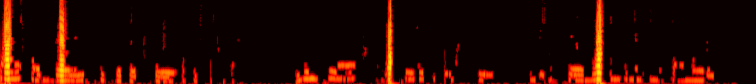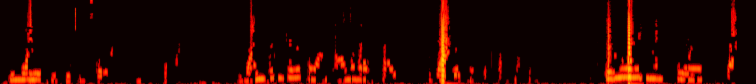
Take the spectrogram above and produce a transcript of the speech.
clients had very specific goals of the We didn't care what pages people went to, we didn't care what information was downloaded, we wanted to consider one particular form on the website, that was the success method. So we wanted to make sure that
